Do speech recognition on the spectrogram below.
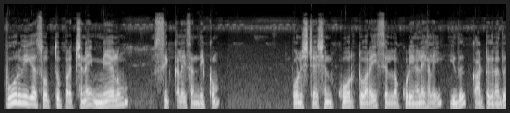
பூர்வீக சொத்து பிரச்சனை மேலும் சிக்கலை சந்திக்கும். போலீஸ் ஸ்டேஷன் கோர்ட் வரை செல்லக்கூடிய நிலைகளை இது காட்டுகிறது.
